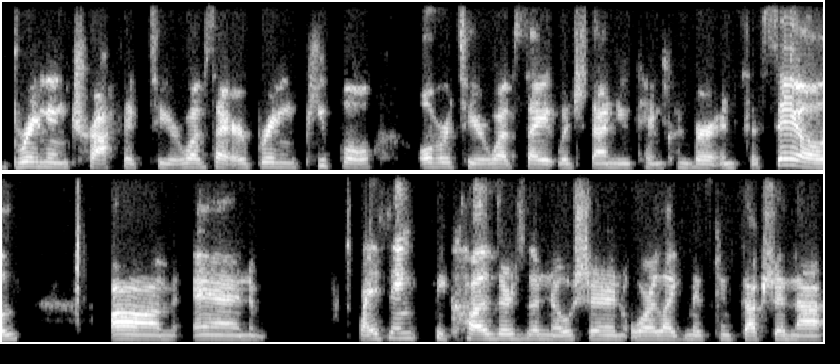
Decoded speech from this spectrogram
bringing traffic to your website or bringing people over to your website, which then you can convert into sales. Um, and I think because there's the notion or like misconception that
